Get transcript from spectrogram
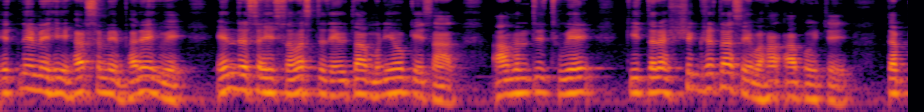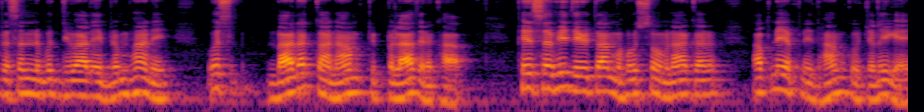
इतने में ही हर्ष में भरे हुए इंद्र सहित समस्त देवता मुनियों के साथ आमंत्रित हुए की तरह शीघ्रता से वहाँ आ पहुँचे। तब प्रसन्न बुद्धि वाले ब्रह्मा ने उस बालक का नाम पिप्पलाद रखा। फिर सभी देवता महोत्सव मनाकर अपने अपने धाम को चले गए।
